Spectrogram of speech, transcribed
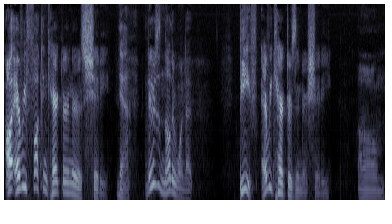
uh, every fucking character in there is shitty. yeah. There's another one that Beef. Every character's in there shitty. Um,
